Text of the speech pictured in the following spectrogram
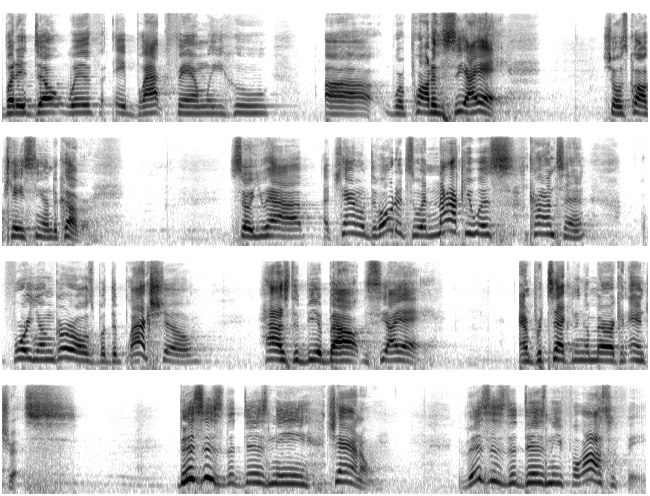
but it dealt with a black family who uh, were part of the CIA. Show was called KC Undercover. So you have a channel devoted to innocuous content for young girls, but the black show has to be about the CIA and protecting American interests. This is the Disney Channel. This is the Disney philosophy.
